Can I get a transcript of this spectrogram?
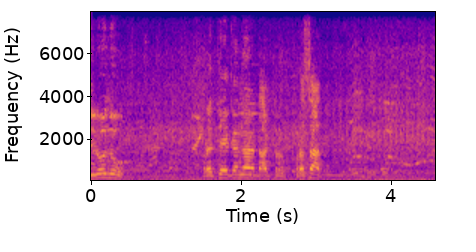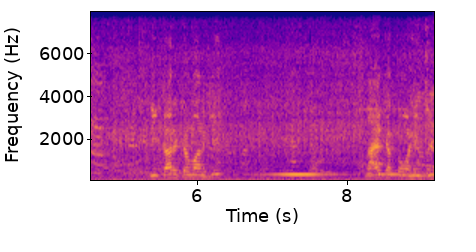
ఈరోజు ప్రత్యేకంగా డాక్టర్ ప్రసాద్ ఈ కార్యక్రమానికి నాయకత్వం వహించి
